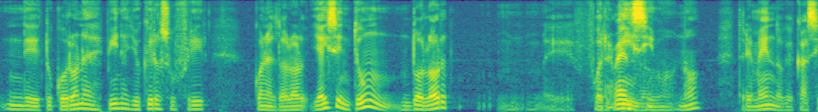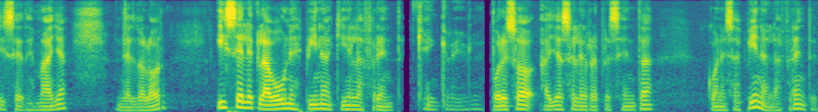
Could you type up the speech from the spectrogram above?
de tu corona de espinas, yo quiero sufrir con el dolor. Y ahí sintió un dolor mm, eh, fuertísimo, Tremendo. ¿no? Tremendo, que casi se desmaya del dolor. Y se le clavó una espina aquí en la frente. Qué increíble. Por eso a ella se le representa con esa espina en la frente.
